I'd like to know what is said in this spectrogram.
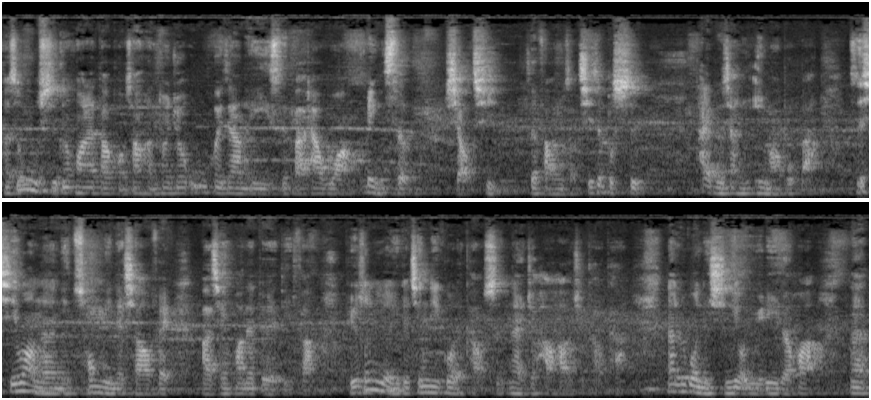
可是务实跟花在刀口上，很多人就误会这样的意思，把它往吝啬、小气这方面走。其实不是，他也不是叫你一毛不拔，只是希望呢，你聪明的消费，把钱花在对的地方。比如说你有一个经历过的考试，那你就好好去考它。那如果你行有余力的话，那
